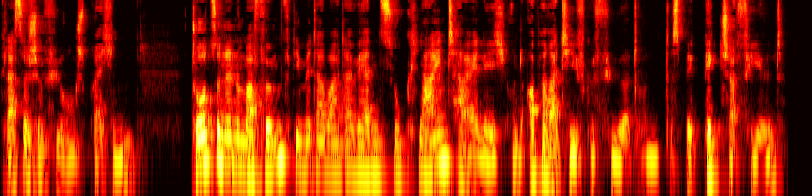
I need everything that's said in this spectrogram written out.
klassische Führung sprechen. Todsünde Nummer 5, die Mitarbeiter werden zu kleinteilig und operativ geführt und das Big Picture fehlt.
